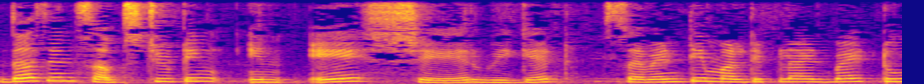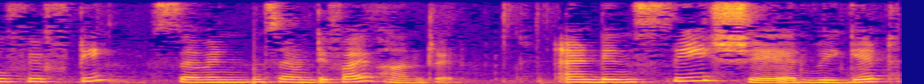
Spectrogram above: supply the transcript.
Thus in substituting in A share we get 70 multiplied by 250 7500 and in C share we get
